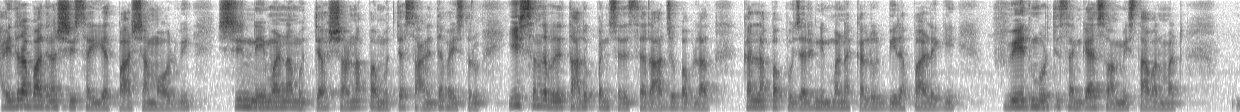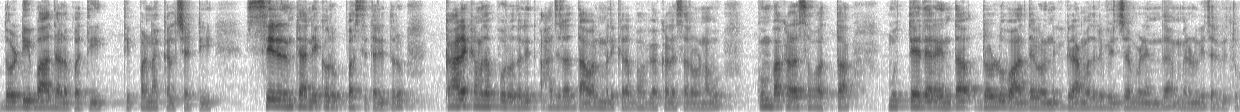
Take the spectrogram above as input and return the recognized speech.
ಹೈದರಾಬಾದಿನ ಶ್ರೀ ಸೈಯದ್ ಪಾಷಾ ಮೌಲ್ವಿ, ಶ್ರೀ ನೇಮಣ್ಣ ಮುತ್ಯ, ಶರಣಪ್ಪ ಮುತ್ಯ ಸಾನ್ನಿಧ್ಯ ವಹಿಸಿದರು. ಈ ಸಂದರ್ಭದಲ್ಲಿ ತಾಲೂಕು ಪಂಚಾಯತ್ ಸದಸ್ಯ ರಾಜು ಬಬ್ಲಾದ್ ಕಲ್ಲಪ್ಪ ಪೂಜಾರಿ ನಿಮ್ಮಣ್ಣ ಕಲ್ಲೂರು ಬೀರಪ್ಪ ಅಳಗಿ, ವೇದಮೂರ್ತಿ ಸಂಗಯ್ಯ ಸ್ವಾಮಿ ಸ್ಥಾವರ್ಮಠ್ ದೊಡ್ಡಿಬಾ ದಳಪತಿ ತಿಪ್ಪಣ್ಣ ಕಲ್ಶೆಟ್ಟಿ ಸೇರಿದಂತೆ ಅನೇಕರು ಉಪಸ್ಥಿತರಿದ್ದರು. ಕಾರ್ಯಕ್ರಮದ ಪೂರ್ವದಲ್ಲಿ ಹಾಜರಾದ ದಾವಲ್ ಮಲಿಕರ ಭವ್ಯ ಕಳಸರೋಣವು ಕುಂಭ ಕಳಸ ಹೊತ್ತ ಮುತ್ತೈದೆಯರಿಂದ ಡೊಳ್ಳು ವಾದ್ಯಗಳೊಂದಿಗೆ ಗ್ರಾಮದಲ್ಲಿ ವಿಜೃಂಭಣೆಯಿಂದ ಮೆರವಣಿಗೆ ಜರುಗಿತು.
